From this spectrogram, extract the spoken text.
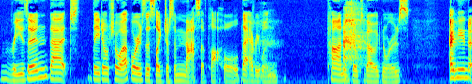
reason that they don't show up, or is this like just a massive plot hole that everyone kind of jokes about, ignores? I mean,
